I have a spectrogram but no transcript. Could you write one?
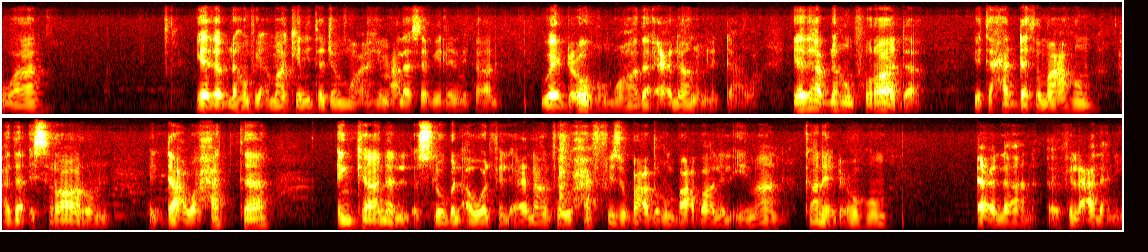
و يذهب لهم في أماكن تجمعهم على سبيل المثال ويدعوهم وهذا إعلان للدعوة. يذهب لهم فرادى يتحدث معهم هذا إسرار للدعوة حتى إن كان الأسلوب الأول في الإعلان فيحفز بعضهم بعضا للإيمان كان يدعوهم إعلان في العلني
